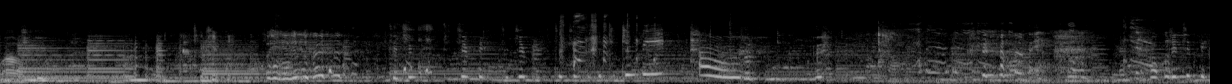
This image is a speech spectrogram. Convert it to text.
Wow. Cicipi.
